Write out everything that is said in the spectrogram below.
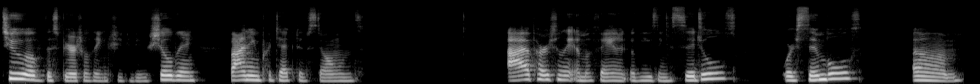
two of the spiritual things you can do: shielding, finding protective stones. I personally am a fan of using sigils or symbols um,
